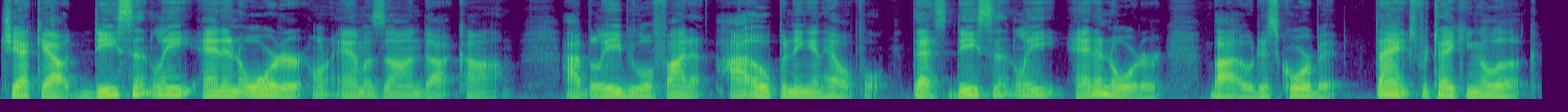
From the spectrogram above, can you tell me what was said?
check out Decently and in Order on Amazon.com. I believe you will find it eye opening and helpful. That's Decently and in Order by Otis Corbett. Thanks for taking a look.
